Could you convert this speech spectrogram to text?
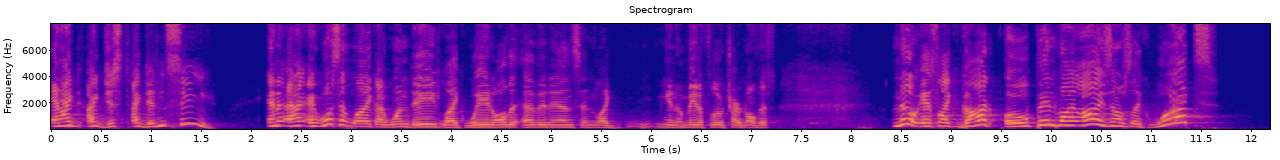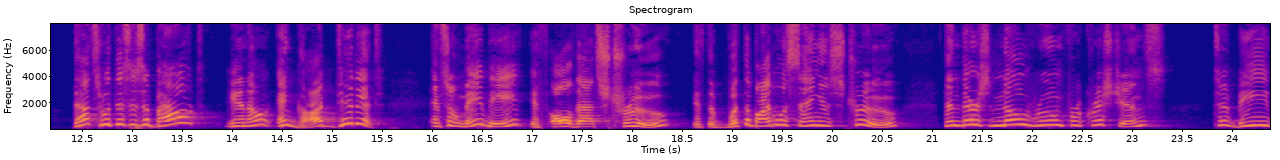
I, I just I didn't see. And I, it wasn't like I one day like weighed all the evidence and like you know made a flow chart and all this. No, it's like God opened my eyes and I was like, what? That's what this is about? You know? And God did it. And so maybe if all that's true, if the, what the Bible is saying is true, then there's no room for Christians to be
